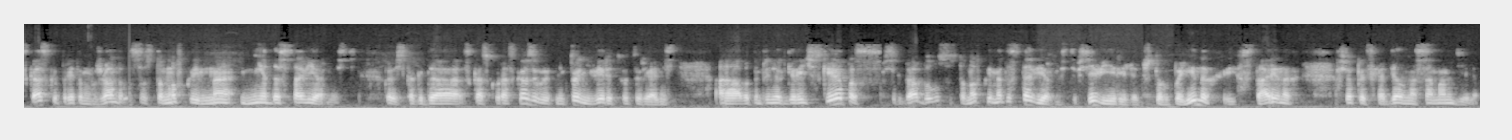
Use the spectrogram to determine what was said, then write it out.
Сказка при этом жанр с установкой на недостоверность. То есть, когда сказку рассказывают, никто не верит в эту реальность. А вот, например, героический эпос всегда был с установкой на достоверности. Все верили, что в былинах и в старинах все происходило на самом деле.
